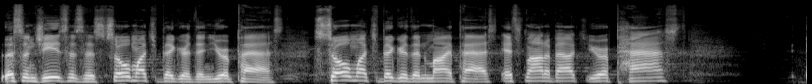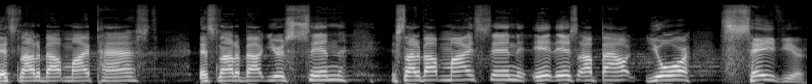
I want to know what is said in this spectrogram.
Listen, Jesus is so much bigger than your past, so much bigger than my past. It's not about your past. It's not about my past. It's not about your sin. It's not about my sin. It is about your Savior.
